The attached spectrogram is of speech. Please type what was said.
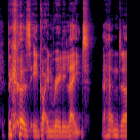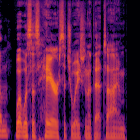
because he got in really late. And um, What was his hair situation at that time?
